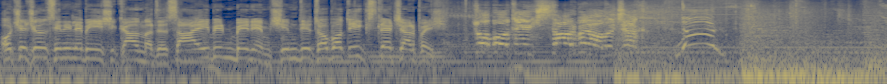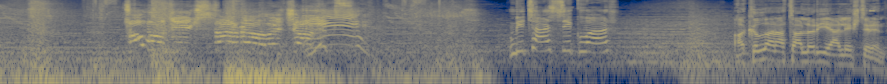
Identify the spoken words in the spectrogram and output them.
O çocuğun seninle bir işi kalmadı. Sahibin benim. Şimdi Tobot X'le çarpış. Tobot X darbe alacak. Dur. Tobot X darbe alacak. Ye. Bir terslik var. Akıllı anahtarları yerleştirin.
